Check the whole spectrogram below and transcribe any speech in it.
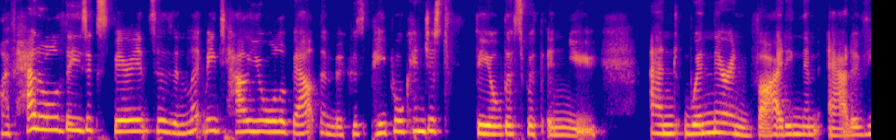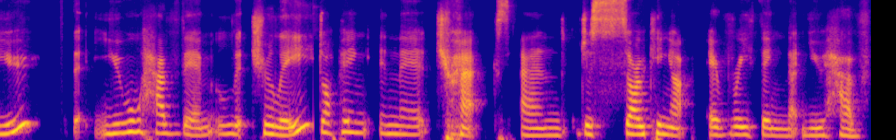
I've had all of these experiences and let me tell you all about them because people can just feel this within you. And when they're inviting them out of you, you will have them literally stopping in their tracks and just soaking up everything that you have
